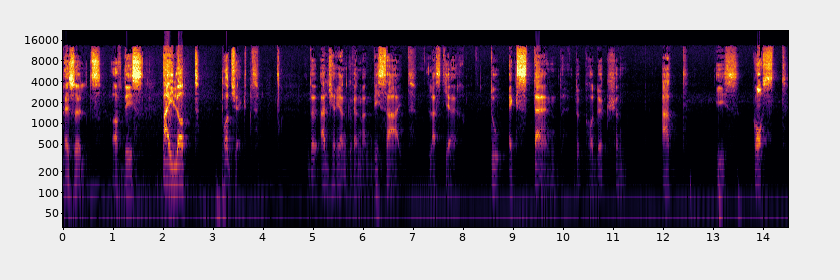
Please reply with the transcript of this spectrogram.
results of this pilot project, the Algerian government decided last year to extend the production at its cost.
